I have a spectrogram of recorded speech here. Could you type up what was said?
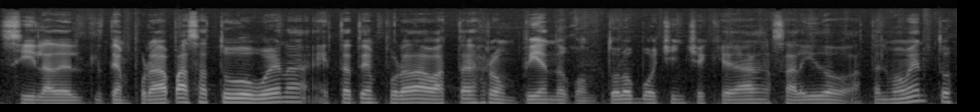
Si la de temporada pasada estuvo buena, esta temporada va a estar rompiendo con todos los bochinches que han salido hasta el momento.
